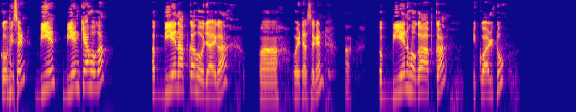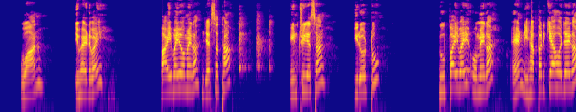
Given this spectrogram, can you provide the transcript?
coefficient b n b n क्या होगा? अब बी एन आपका हो जाएगा वेट अ सेकेंड हाँ तो बी एन होगा आपका equal to one divide by pi by omega जैसा था integration zero to two pi by omega and यहाँ पर क्या हो जाएगा?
